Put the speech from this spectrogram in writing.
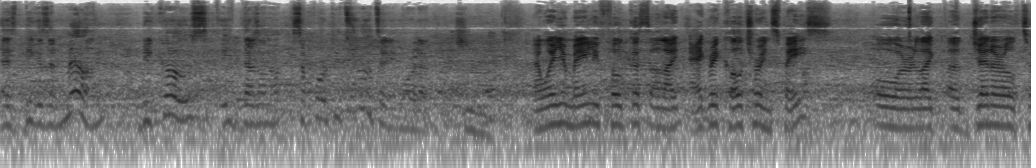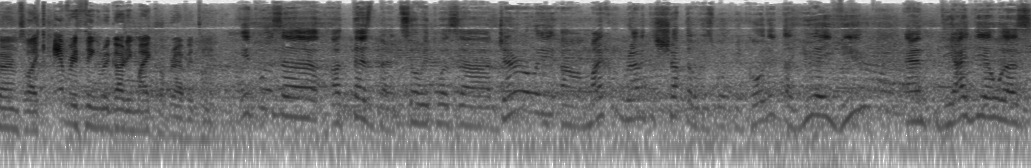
as big as a melon because it doesn't support its roots anymore that much. And when you mainly focus on like agriculture in space, or like uh, general terms like everything regarding microgravity? It was a, a test bed, so it was uh, generally a microgravity shuttle, is what we called it, a UAV, and the idea was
